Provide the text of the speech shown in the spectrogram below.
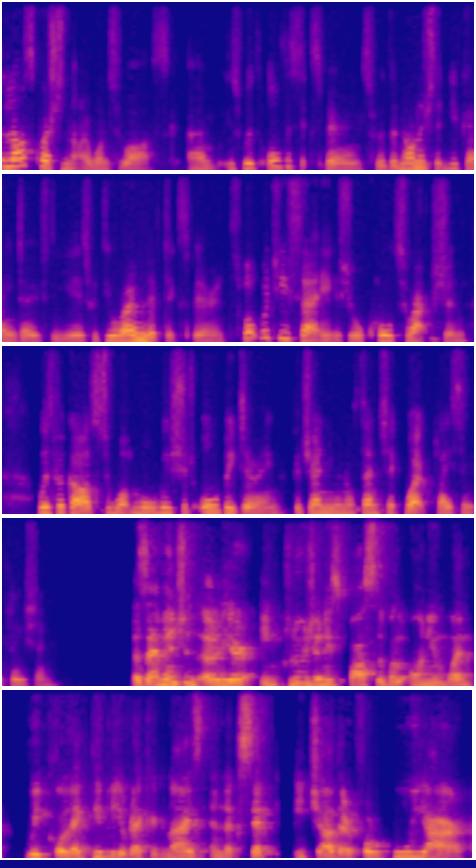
the last question that I want to ask um, is with all this experience, with the knowledge that you've gained over the years, with your own lived experience, what would you say is your call to action with regards to what more we should all be doing for genuine, authentic workplace inclusion? As I mentioned earlier, inclusion is possible only when we collectively recognize and accept each other for who we are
